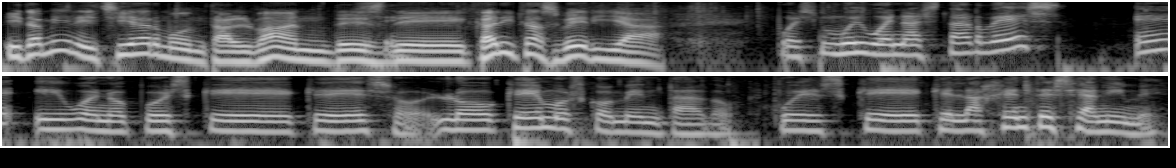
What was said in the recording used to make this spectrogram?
Y también Ichiar Montalbán desde Caritas Beria. Pues muy buenas tardes. Y bueno, pues que, eso, lo que hemos comentado, pues que, la gente se anime,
